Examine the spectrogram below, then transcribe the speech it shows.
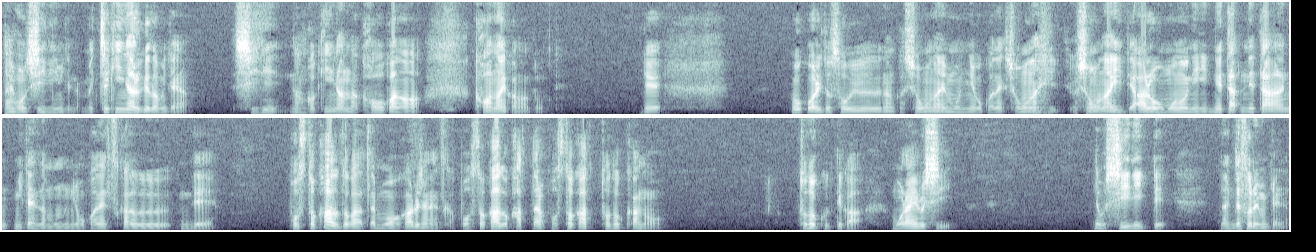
何この CD みたいな。めっちゃ気になるけど、みたいな。CD なんか気になるな。買おうかな。買わないかなと思って。で、僕割とそういうなんかしょうもないもんにお金、しょうもない、しょうもないであろうものに、ネタ、ネタみたいなものにお金使うんで、ポストカードとかだったらもうわかるじゃないですか。ポストカード買ったらポストカード届く、あの、届くっていうか、もらえるし。でも CD って、なんじゃそれみたいな。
